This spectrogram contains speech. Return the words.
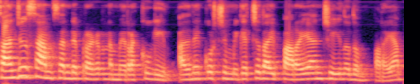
സഞ്ജു സാംസന്റെ പ്രകടനം ഇറക്കുകയും അതിനെക്കുറിച്ച് മികച്ചതായി പറയാൻ ചെയ്യുന്നതും പറയാം.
